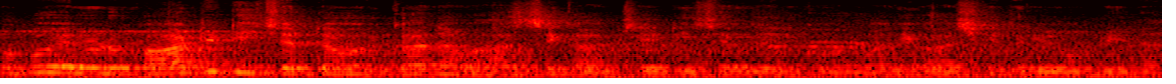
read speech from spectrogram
அப்போது என்னோடய பாட்டு டீச்சர்கிட்ட ஒருக்கா நான் வாசிக்க காமிச்சேன் டீச்சர் எனக்கு ஒரு மாதிரி வாசிக்க தெரியும் அப்படின்னா.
